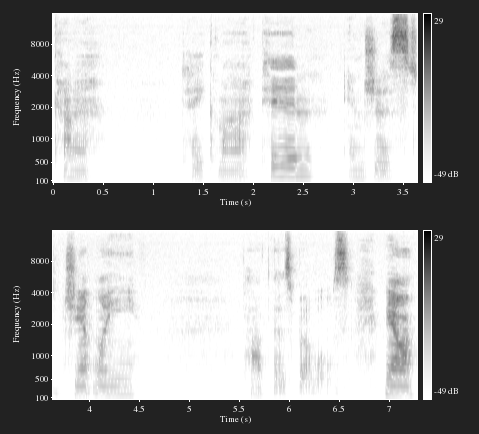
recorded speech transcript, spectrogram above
kind of take my pin and just gently pop those bubbles. Now,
